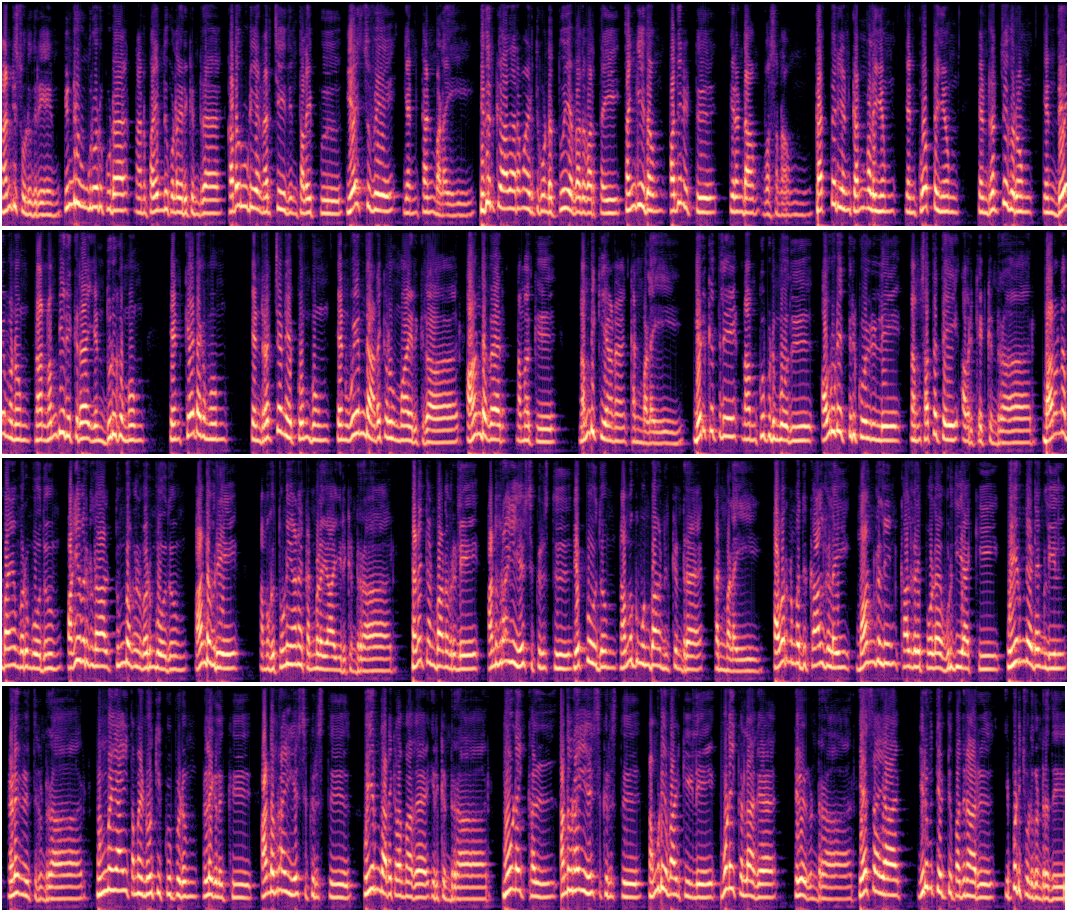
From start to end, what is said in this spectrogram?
நன்றி சொல்லுகிறேன். இன்று உங்களோடு கூட நான் பகிர்ந்து கொள்ள இருக்கின்ற கடவுளுடைய நற்செய்தியின் தலைப்பு இயேசுவே என் கண்மலை. இதற்கு ஆதாரமா எடுத்துக்கொண்ட தூய வேத வார்த்தை சங்கீதம் பதினெட்டு இரண்டாம் வசனம். கர்த்தர் என் கண்மலையும் என் கோட்டையும் என் இரட்சகரும் என் தேவனும் நான் நம்பியிருக்கிற என் துருகமும் என் கேடகமும் என் இரட்சணிய கொம்பும் என் உயர்ந்த அடைக்கலவுமாயிருக்கிறார் ஆண்டவர் நமக்கு நம்பிக்கையான கண்மலை. நெருக்கத்திலே நாம் கூப்பிடும்போது அவருடைய திருக்கோயிலே நம் சத்தத்தை அவர் கேட்கின்றார். மரண பயம் வரும்போதும் பகைவர்களால் துன்பங்கள் வரும்போதும் ஆண்டவரே நமக்கு துணையான கண்மலையாய் இருக்கின்றார். எனக்கன்பானவர்களே அன்பராகிய இயேசு கிறிஸ்து எப்போதும் நமக்கு முன்பாக நிற்கின்ற கண்மலை. அவர் நமது கால்களை மான்களின் கால்களைப் போல உறுதியாக்கி உயர்ந்த இடங்களில் நிலைநிறுத்துகின்றார். உண்மையாய் தம்மை நோக்கி கூப்பிடும் பிள்ளைகளுக்கு ஆண்டவராய் இயேசு கிறிஸ்து உயர்ந்த அடைக்கலமாக இருக்கின்றார். மூளைக்கல் ஆண்டவராய் இயேசு கிறிஸ்து நம்முடைய வாழ்க்கையிலே மூளைக்கல்லாக திகழ்கின்றார். ஏசாயா இருபத்தி எட்டு பதினாறு இப்படி சொல்லுகின்றது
